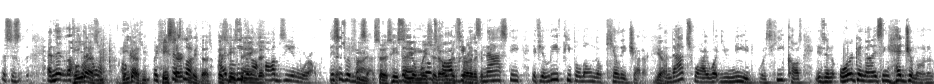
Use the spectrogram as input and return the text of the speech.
This is, and then on, hold doesn't. on. He Okay, doesn't. But he, He says, certainly look, does. I he believe in a Hobbesian world. This is what he Fine. says. So is he the, saying the we should Hobbesian, overthrow It's the- nasty. If you leave people alone, they'll kill each other. Yeah. And that's why what you need, was he calls, is an organizing hegemon, an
